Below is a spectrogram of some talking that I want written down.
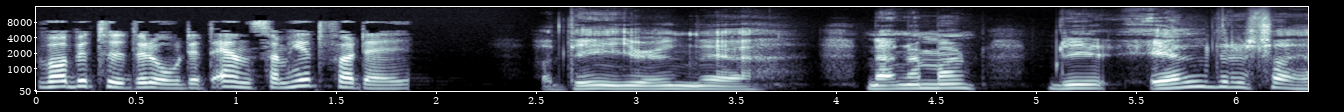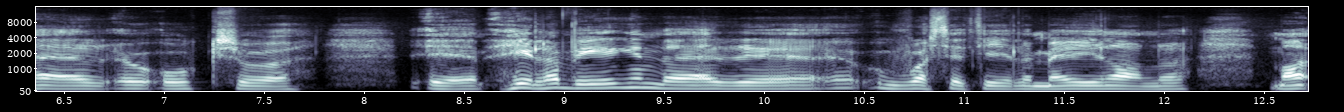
Vad betyder ordet ensamhet för dig? Ja, det är ju en... Eh, när man blir äldre så här också eh, hela vägen där, eh, oavsett det gäller mig eller andra, man,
